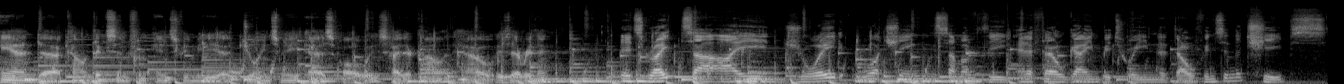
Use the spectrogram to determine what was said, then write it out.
and uh, Colin Dixon from nScreenMedia joins me as always. Hi there, Colin. How is everything? It's great. Uh, I enjoyed watching some of the NFL game between the Dolphins and the Chiefs.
